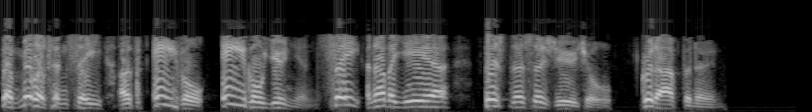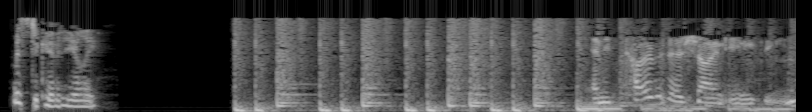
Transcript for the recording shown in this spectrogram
the militancy of evil, evil unions. See, another year, business as usual. Good afternoon. Mr. Kevin Healy. And if COVID has shown anything,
